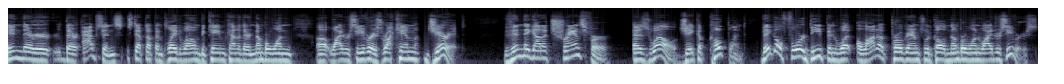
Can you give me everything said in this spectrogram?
in their their absence stepped up and played well and became kind of their number one uh, wide receiver is Rakim Jarrett. Then they got a transfer as well, Jacob Copeland. They go four deep in what a lot of programs would call number one wide receivers,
